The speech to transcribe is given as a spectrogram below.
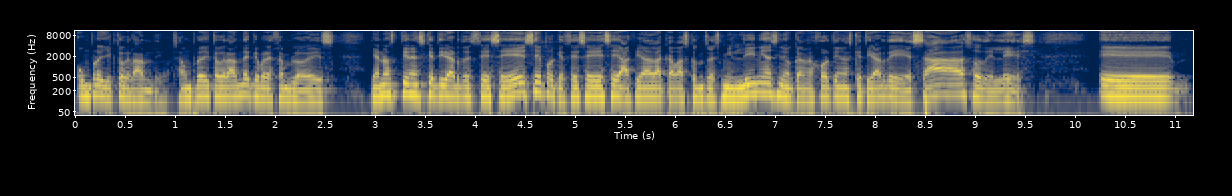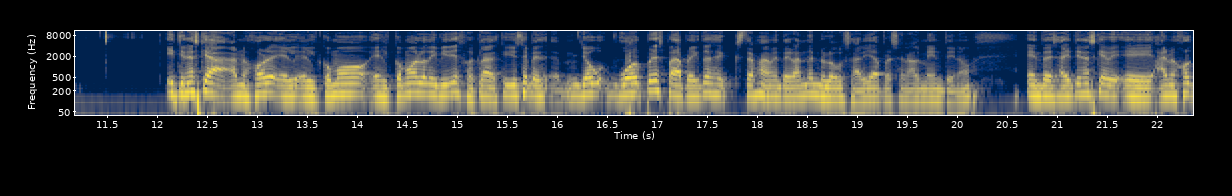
un proyecto grande, o sea, un proyecto grande que por ejemplo es, ya no tienes que tirar de CSS porque CSS al final acabas con 3.000 líneas, sino que a lo mejor tienes que tirar de SAS o de LES. Eh, y tienes que, a, lo mejor, el, el, cómo, el cómo lo divides, pues claro, es que yo, estoy, yo WordPress para proyectos extremadamente grandes no lo usaría personalmente, ¿no? Entonces ahí tienes que, eh, a lo mejor,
